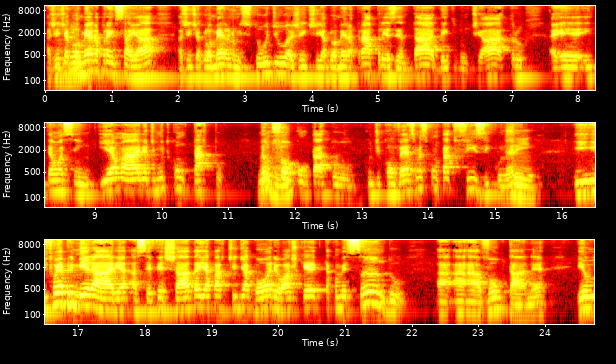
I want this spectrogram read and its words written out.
A gente uhum. aglomera para ensaiar, a gente aglomera num estúdio, a gente aglomera para apresentar dentro de um teatro. É, é, então, assim, e é uma área de muito contato, não uhum. só o contato de conversa, mas contato físico, né? Sim. E, e, foi a primeira área a ser fechada, e a partir de agora eu acho que está é, começando a, a, a, voltar, né? Eu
